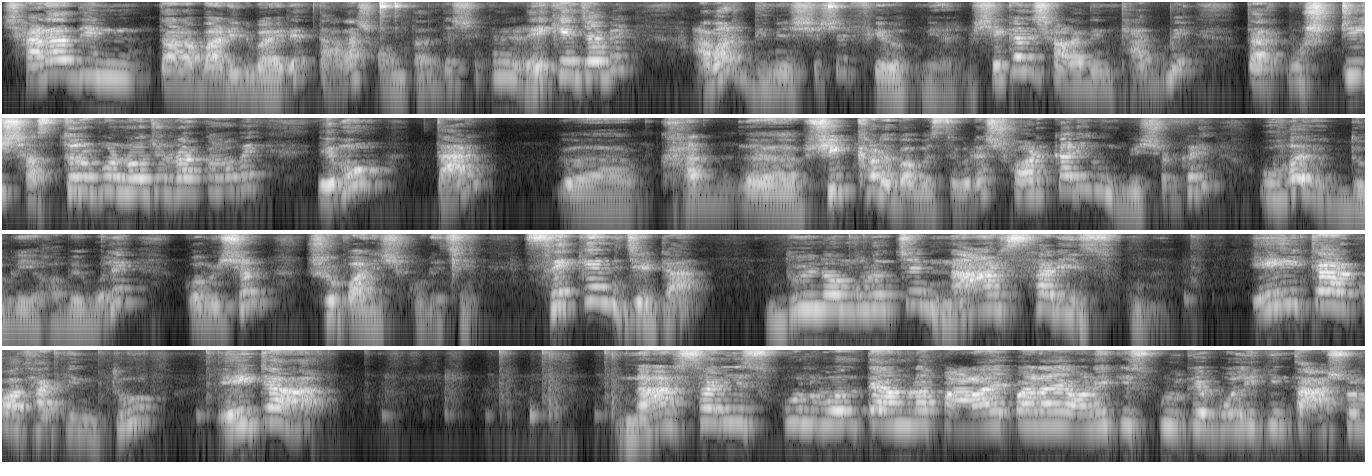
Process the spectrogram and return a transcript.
সারাদিন তারা বাড়ির বাইরে, তারা সন্তানদের সেখানে রেখে যাবে, আবার দিনের শেষে ফেরত নিয়ে আসবে। সেখানে সারাদিন থাকবে, তার পুষ্টি, স্বাস্থ্যের উপর নজর রাখা হবে এবং তার খাদ্য শিক্ষার ব্যবস্থা করে সরকারি এবং বেসরকারি উভয় উদ্যোগেই হবে বলে কমিশন সুপারিশ করেছে। সেকেন্ড যেটা, দুই নম্বর হচ্ছে নার্সারি স্কুল। এইটার কথা কিন্তু, এইটা নার্সারি স্কুল বলতে আমরা পাড়ায় পাড়ায় অনেক স্কুলকে বলি, কিন্তু আসল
